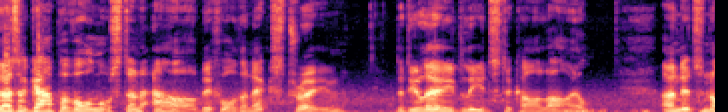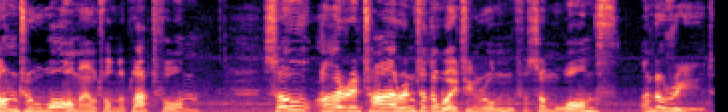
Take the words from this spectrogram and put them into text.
There's a gap of almost an hour before the next train. The delayed Leeds to Carlisle, and it's none too warm out on the platform, so I retire into the waiting room for some warmth and a read.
